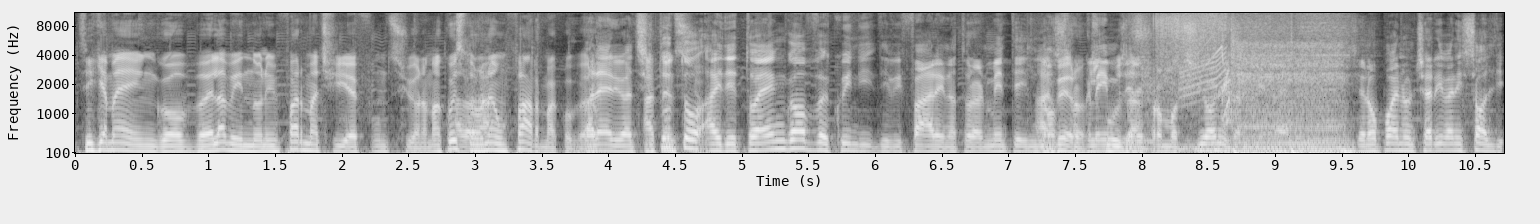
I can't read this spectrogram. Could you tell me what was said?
Si chiama Engov e la vendono in farmacia e funziona. Ma questo Allora, non è un farmaco, però. Valerio, anzitutto Attenzione. hai detto Engov, quindi devi fare naturalmente il Ah, nostro vero, claim scusa. delle promozioni perché eh, se no poi non ci arrivano i soldi.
